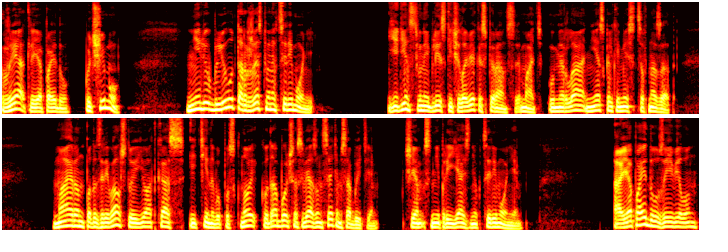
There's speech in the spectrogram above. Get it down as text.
Вряд ли я пойду. Почему? Не люблю торжественных церемоний. Единственный близкий человек Эсперанцы, мать, умерла несколько месяцев назад. Майрон подозревал, что ее отказ идти на выпускной куда больше связан с этим событием, чем с неприязнью к церемониям. «А я пойду», — заявил он.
